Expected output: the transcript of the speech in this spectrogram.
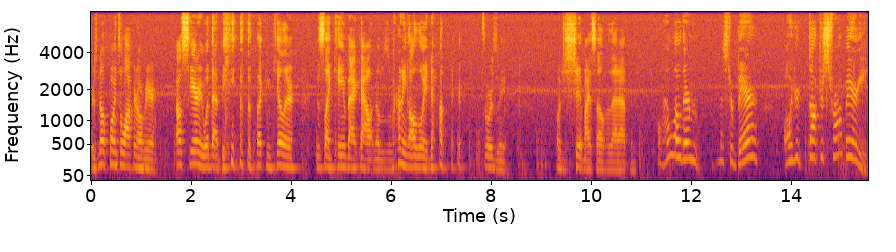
There's no point to walking over here. How scary would that be if the fucking killer just like came back out and it was running all the way down there towards me. I just shit myself if that happened. Oh, hello there, Mr. Bear. Oh, you're Dr. Strawberry.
